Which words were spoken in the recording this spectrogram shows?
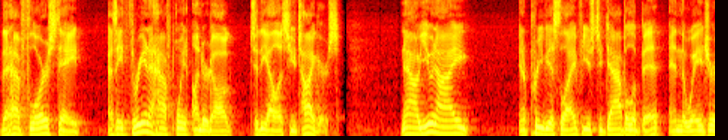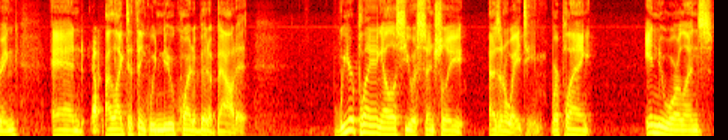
that have Florida State as a three and a half point underdog to the LSU Tigers. Now, you and I, in a previous life, used to dabble a bit in the wagering, and yep. I like to think we knew quite a bit about it. We are playing LSU essentially as an away team. We're playing in New Orleans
